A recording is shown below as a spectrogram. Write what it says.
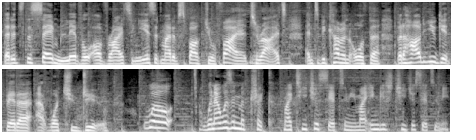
that it's the same level of writing. Yes, it might have sparked your fire to write and to become an author, but how do you get better at what you do? Well, when I was in matric, my teacher said to me, my English teacher said to me,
